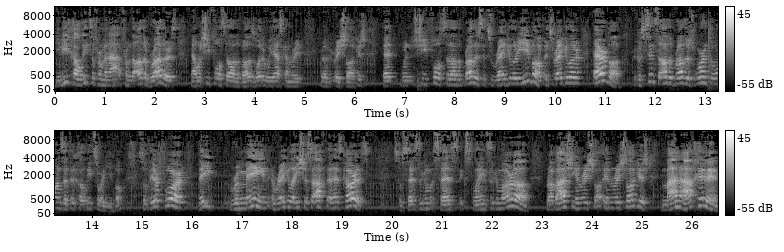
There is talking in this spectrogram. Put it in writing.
You need chalitza from, from the other brothers. Now, when she falls to the other brothers, what do we ask on Reish Lakish? That when she falls to the other brothers, it's regular yibam, it's regular erva. Because since the other brothers weren't the ones that did chalitza or yibam, so therefore, they remain a regular ishasach that has karis. So says the says explains the Gemara. Rav Ashi and in Reish Lakish, Man Achin.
